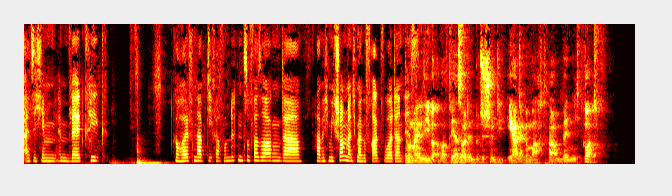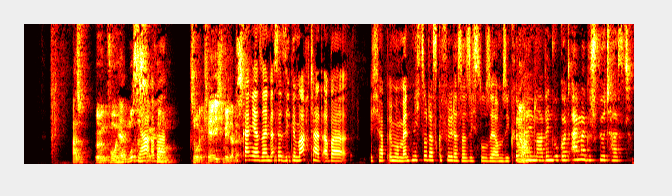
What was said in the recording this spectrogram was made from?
als ich im, im Weltkrieg geholfen habe, die Verwundeten zu versorgen, da habe ich mich schon manchmal gefragt, wo er dann Ja, ist. meine Liebe, aber wer soll denn bitte schön die Erde gemacht haben, wenn nicht Gott? Also, irgendwoher muss Ja, es ja aber- kommen. So erkläre ich mir das. Es kann ja sein, dass er sie gemacht hat, aber ich habe im Moment nicht so das Gefühl, dass er sich so sehr um sie kümmert. Alma, wenn du Gott einmal gespürt hast,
